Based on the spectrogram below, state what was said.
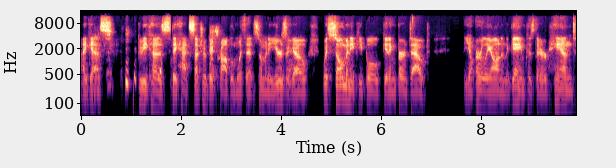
I guess, because they had such a big problem with it so many years yeah. ago, with so many people getting burnt out, you know, early on in the game because their hand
